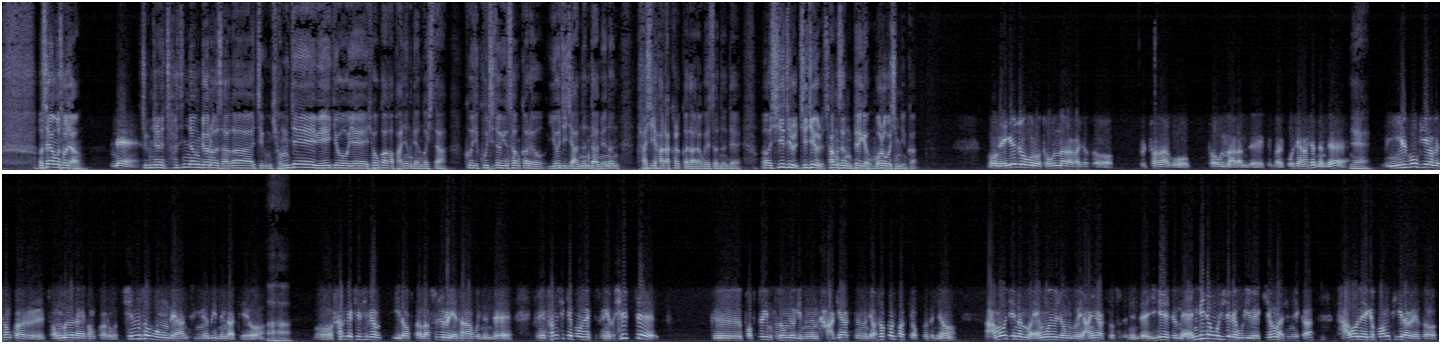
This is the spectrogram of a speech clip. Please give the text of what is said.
어, 서영호 소장, 네. 지금 전에 최진영 변호사가 지금 경제 외교의 효과가 반영된 것이다. 그것이 구체적인 성과로 이어지지 않는다면은 다시 하락할 거다라고 했었는데 어, 지지율, 지지율 상승 배경 뭐로 보십니까? 뭐 외교적으로 더운 나라 가셔서 불편하고 더운 나라인데 정말 고생하셨는데 예. 일부 기업의 성과를 정부 여당의 성과로 침소봉대한 측면도 있는 것 같아요. 아하. 뭐 370억 1억 달러 수주를 예상하고 있는데 그중에 30개 프로젝트 중에서 실제 그 법적인 구속력이 있는 가계약 등은 6건밖에 없거든요. 나머지는 뭐 MOU 정도의 양해각서 수준인데 이게 지금 MB 정부 시절에 우리 왜 기억나십니까? 자원 외교 뻥튀기라 그래서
